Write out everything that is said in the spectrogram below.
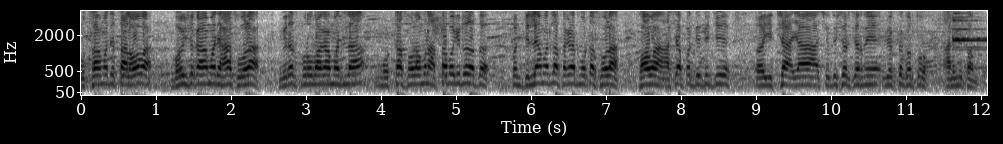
उत्साहामध्ये चालवावा. भविष्यकाळामध्ये हा सोहळा मिरज पूर्व भागामधला मोठा सोहळा म्हणून आत्ता बघितलं जातं पण जिल्ह्यामधला सगळ्यात मोठा सोहळा व्हावा अशा पद्धतीची इच्छा या सिद्धेश्वर चरणे व्यक्त करतो आणि मी थांबतो.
